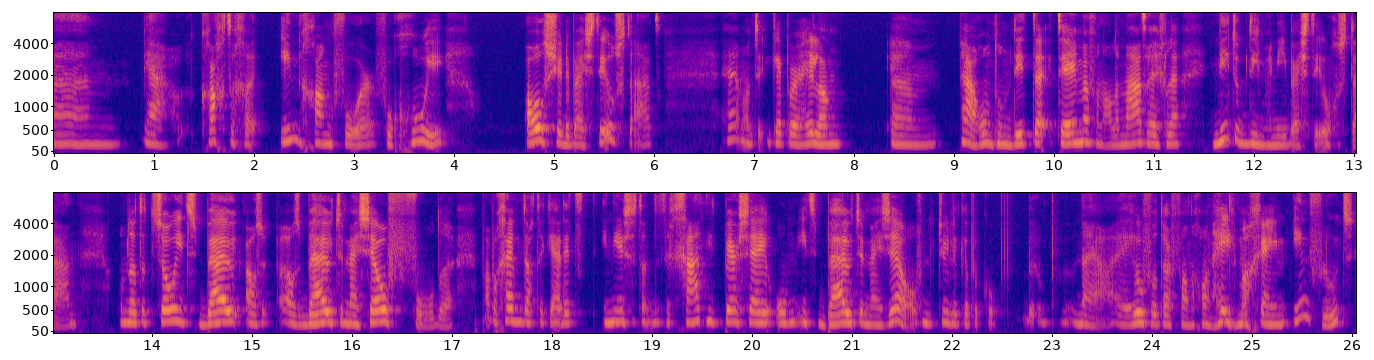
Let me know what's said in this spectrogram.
um, ja, krachtige ingang voor, voor groei als je erbij stilstaat. He, want ik heb er heel lang um, rondom dit thema van alle maatregelen niet op die manier bij stilgestaan. Omdat het zoiets bui als, als buiten mijzelf voelde. Maar op een gegeven moment dacht ik, ja, dit in eerste instantie gaat niet per se om iets buiten mijzelf. Natuurlijk heb ik op, nou ja, heel veel daarvan gewoon helemaal geen invloed.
